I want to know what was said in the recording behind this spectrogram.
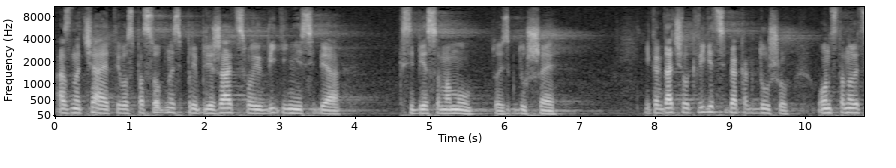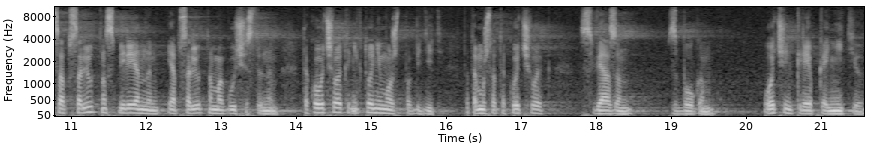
означает его способность приближать свое видение себя к себе самому, то есть к душе. И когда человек видит себя как душу, он становится абсолютно смиренным и абсолютно могущественным. Такого человека никто не может победить. Потому что такой человек связан с Богом очень крепкой нитью.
